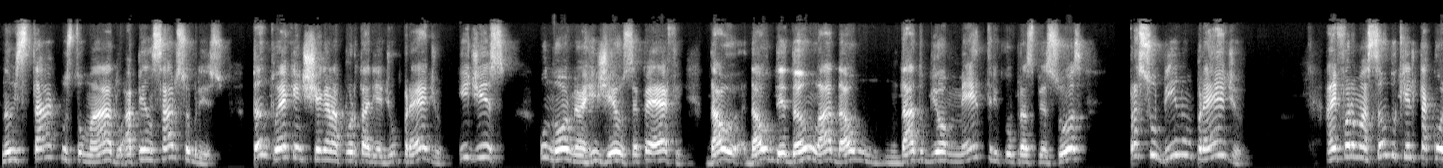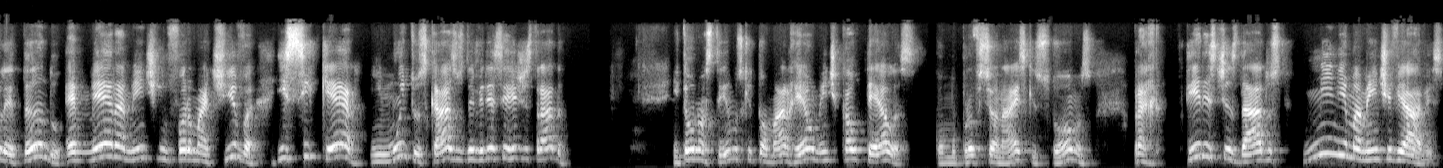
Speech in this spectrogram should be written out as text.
não está acostumado a pensar sobre isso. Tanto é que a gente chega na portaria de um prédio e diz o nome, o RG, o CPF, dá o, dá o dedão lá, dá um, um dado biométrico para as pessoas para subir num prédio. A informação do que ele está coletando é meramente informativa e sequer, em muitos casos, deveria ser registrada. Então, nós temos que tomar realmente cautelas, como profissionais que somos, para ter estes dados minimamente viáveis.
